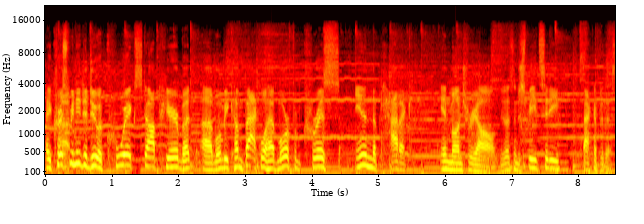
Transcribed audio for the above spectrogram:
Hey, Chris, Uh, we need to do a quick stop here, but uh, when we come back, we'll have more from Chris in the paddock in Montreal. You listen to Speed City back after this.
